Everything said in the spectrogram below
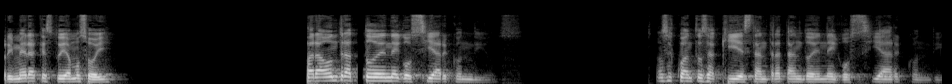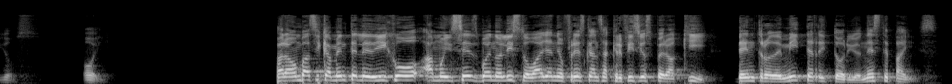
primera que estudiamos hoy. Faraón trató de negociar con Dios. No sé cuántos aquí están tratando de negociar con Dios hoy. Faraón básicamente le dijo a Moisés, bueno, listo, vayan y ofrezcan sacrificios, pero aquí, dentro de mi territorio, en este país.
